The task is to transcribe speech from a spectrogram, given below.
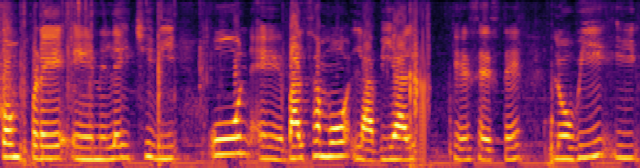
compré en el HEB un eh, bálsamo labial que es este. Lo vi y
